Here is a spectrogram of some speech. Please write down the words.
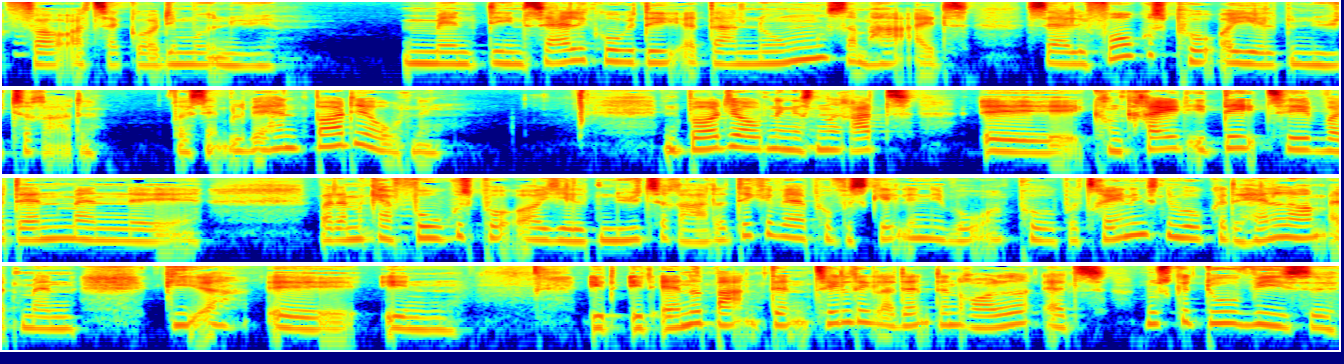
for at tage godt imod nye. Men det er en særlig god idé, at der er nogen, som har et særligt fokus på at hjælpe nye til rette. For eksempel ved at have en bodyordning. En bodyordning er sådan en ret øh, konkret idé til, hvordan man, øh, hvordan man kan have fokus på at hjælpe nye til rette. Det kan være på forskellige niveauer. På, på træningsniveau kan det handle om, at man giver øh, en et, et andet barn, den tildeler den den rolle, at nu skal du vise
